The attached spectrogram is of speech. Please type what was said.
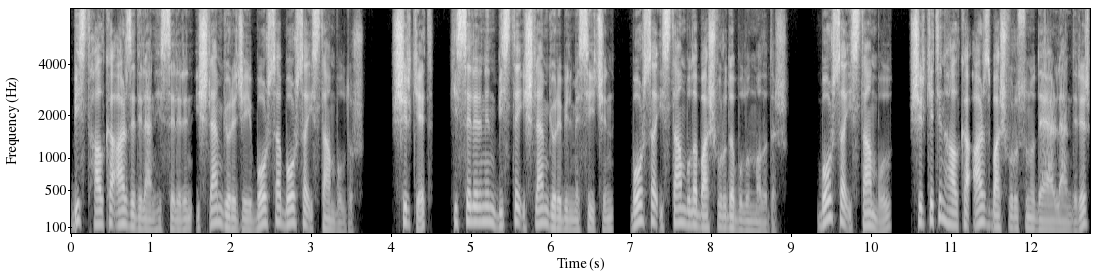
BIST halka arz edilen hisselerin işlem göreceği borsa Borsa İstanbul'dur. Şirket, hisselerinin BIST'te işlem görebilmesi için Borsa İstanbul'a başvuruda bulunmalıdır. Borsa İstanbul, şirketin halka arz başvurusunu değerlendirir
